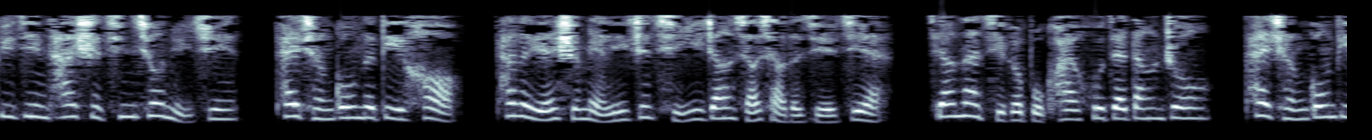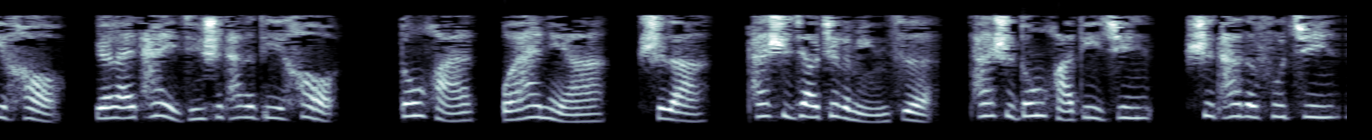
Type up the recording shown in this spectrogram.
毕竟她是青丘女君，太成宫的帝后。她的原始勉力支起一张小小的结界，将那几个捕快护在当中。太成宫帝后，原来她已经是他的帝后。东华，我爱你啊！是了，他是叫这个名字。他是东华帝君，是他的夫君。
